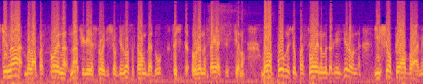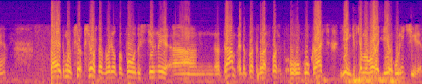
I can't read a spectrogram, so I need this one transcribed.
стена была построена, начали ее строить еще в 92 году, то есть уже настоящую стену. Была полностью построена, модернизирована еще при Обаме. Поэтому все, все, что говорил по поводу стены э, Трамп, это просто был способ у, украсть деньги, в чем его и уличили.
